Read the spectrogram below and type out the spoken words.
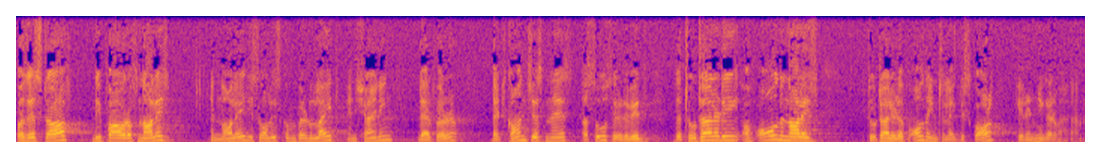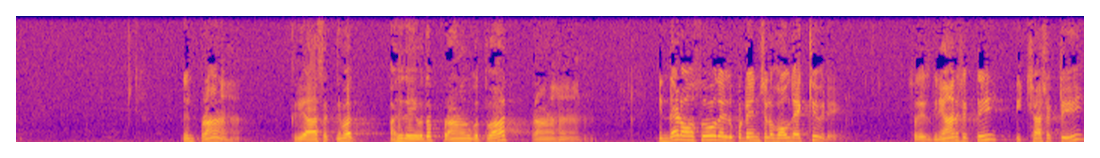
possessed of the power of knowledge, and knowledge is always compared to light and shining. Therefore, that consciousness associated with the totality of all the knowledge, totality of all the intellect is called Hiranyagarbha. Then prana, kriya shaktimat adhidevata pranarupatvat prana. In that also there is a potential of all the activity. So there is Jnana Shakti, Ichha Shakti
